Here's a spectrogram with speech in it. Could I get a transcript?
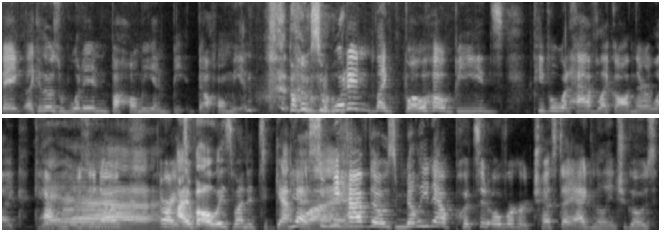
thing, like those wooden Bohemian, be- Bohemian, those wooden like boho beads people would have like on their like counters, you know. All right, so I've always wanted to get one. Yeah, one. so we have those. Millie now puts it over her chest diagonally, and she goes,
